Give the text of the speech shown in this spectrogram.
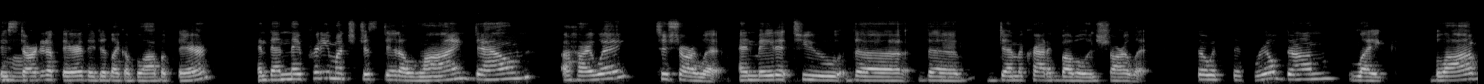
They Uh-huh. started up there, they did like a blob up there, and then they pretty much just did a line down a highway to Charlotte and made it to the the Democratic bubble in Charlotte. So it's this real dumb like blob,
